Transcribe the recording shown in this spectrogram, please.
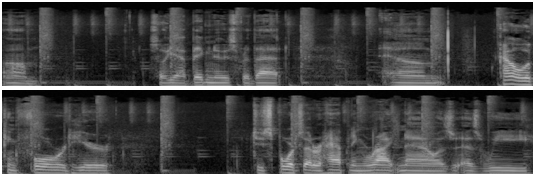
Um, so yeah, big news for that. Um, kind of looking forward here to sports that are happening right now as as we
